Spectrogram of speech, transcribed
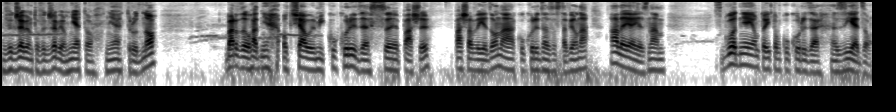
Wygrzebią to wygrzebią, nie to nie, trudno. Bardzo ładnie odsiały mi kukurydzę z paszy. Pasza wyjedzona, kukurydza zostawiona, ale ja je znam. Zgłodnieją to i tą kukurydzę zjedzą.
